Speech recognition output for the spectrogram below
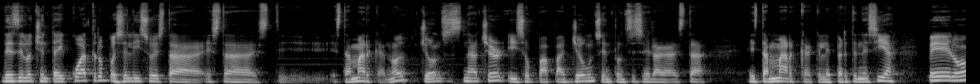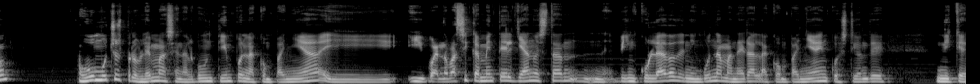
Desde el 84, pues él hizo esta, esta, este, esta marca, ¿no? John Snatcher hizo Papa Jones, entonces era esta, esta marca que le pertenecía. Pero hubo muchos problemas en algún tiempo en la compañía y, y, bueno, básicamente él ya no está vinculado de ninguna manera a la compañía en cuestión de ni que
